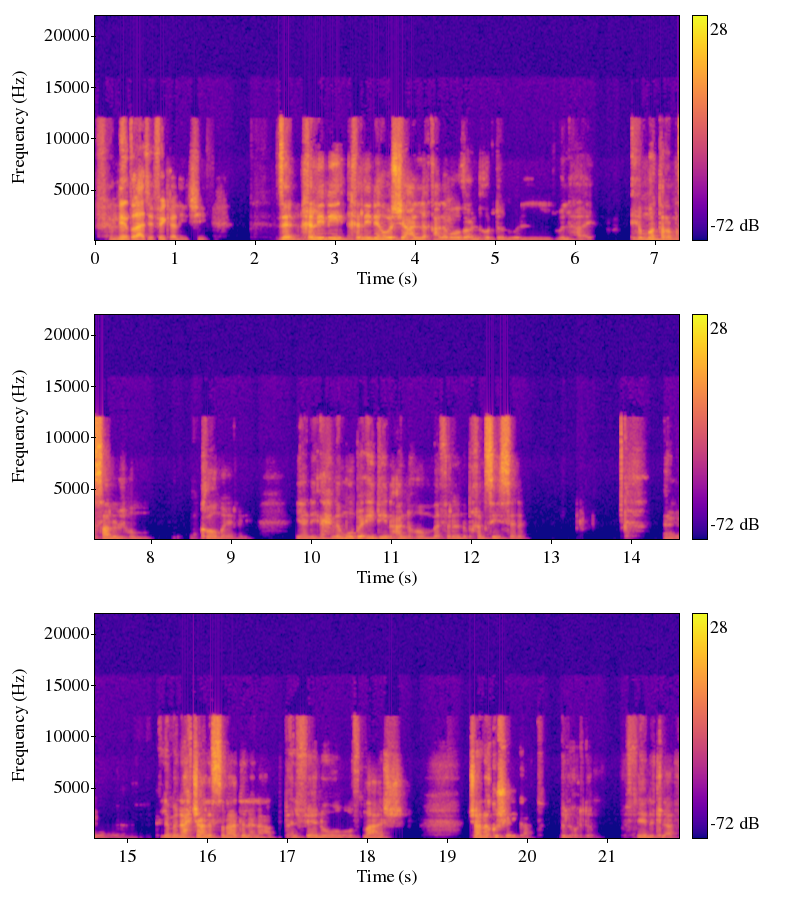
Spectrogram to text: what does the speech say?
فمنين طلعت الفكرة لهيك شيء زين خليني خليني أول شيء أعلق على موضوع الأردن وال... والهاي. هم ترى ما صار لهم كوما يعني. يعني إحنا مو بعيدين عنهم مثلا ب 50 سنة. آه، لما نحكي على صناعة الألعاب ب 2012 كان أكو شركات بالأردن اثنين ثلاثة.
